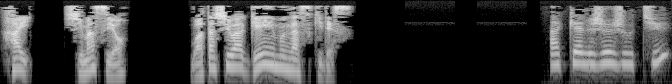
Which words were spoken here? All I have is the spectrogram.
はい、しますよ。私はゲームが好きです。À quel jeu joues-tu?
